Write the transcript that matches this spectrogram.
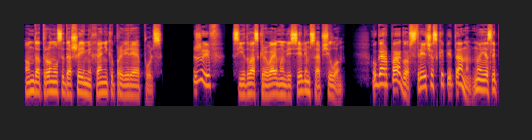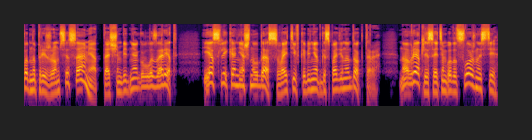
Он дотронулся до шеи механика, проверяя пульс. «Жив», — с едва скрываемым весельем сообщил он. У Гарпаго встреча с капитаном, но если поднапряжемся, сами оттащим беднягу в лазарет. Если, конечно, удастся войти в кабинет господина доктора. Но вряд ли с этим будут сложности,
